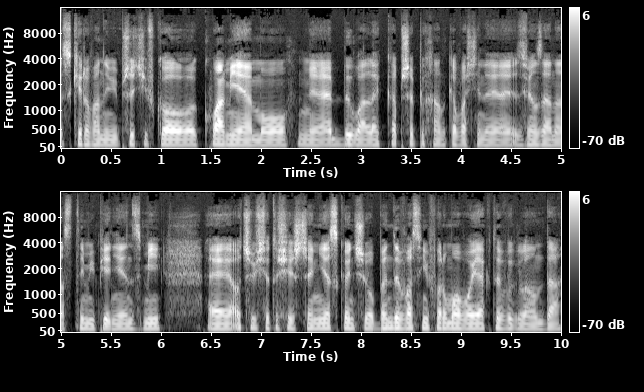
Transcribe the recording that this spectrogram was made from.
skierowanymi przeciwko Kłamiemu. Była lekka przepychanka właśnie związana z tymi pieniędzmi. E, oczywiście to się jeszcze nie skończyło, będę Was informował, jak to wygląda.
